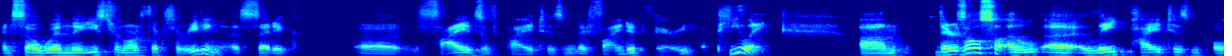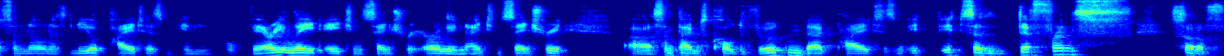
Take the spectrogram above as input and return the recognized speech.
And so when the Eastern Orthodox are reading ascetic uh, sides of pietism, they find it very appealing. Um, there's also a, a, late pietism, also known as neo-pietism, in very late 18th century, early 19th century, uh, sometimes called Württemberg pietism. It, it's a different sort of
